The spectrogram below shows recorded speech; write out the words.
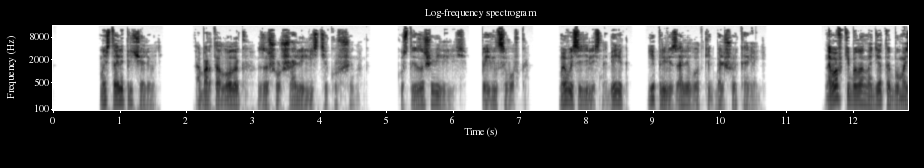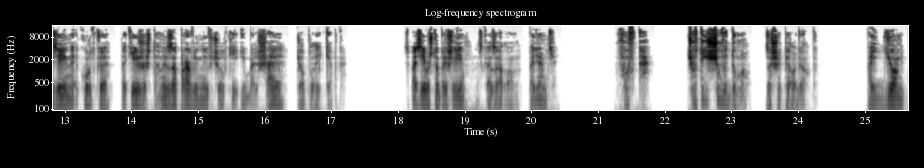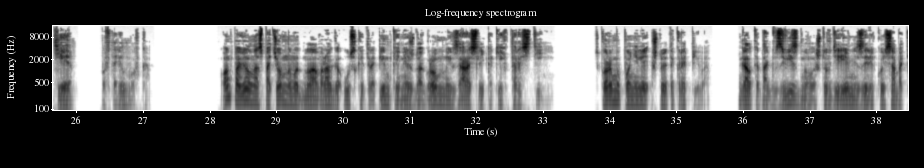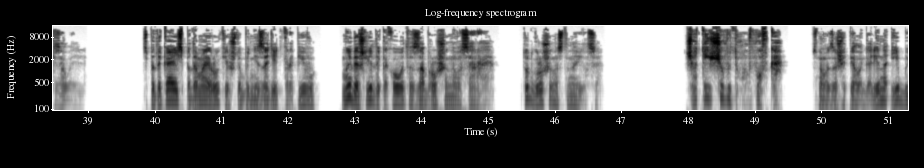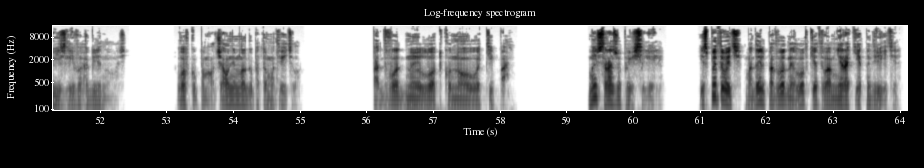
Мы стали причаливать. А борта лодок зашуршали листья кувшинок. Кусты зашевелились. Появился Вовка. Мы высадились на берег и привязали лодки к большой коряге. На Вовке была надета бумазейная куртка, такие же штаны, заправленные в чулки, и большая теплая кепка. — Спасибо, что пришли, — сказал он. — Пойдемте. — Вовка, чего ты еще выдумал? — зашипела Галка. — Пойдемте, — повторил Вовка. Он повел нас по темному дну оврага узкой тропинкой между огромных зарослей каких-то растений. Скоро мы поняли, что это крапива. Галка так взвизгнула, что в деревне за рекой собаки залаяли. Спотыкаясь, подымая руки, чтобы не задеть крапиву, мы дошли до какого-то заброшенного сарая. Тут Грушин остановился. — Чего ты еще выдумал, Вовка? — снова зашипела Галина и боязливо оглянулась. Вовку помолчал немного, потом ответил подводную лодку нового типа. Мы сразу повеселели. Испытывать модель подводной лодки — это вам не ракетный двигатель.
